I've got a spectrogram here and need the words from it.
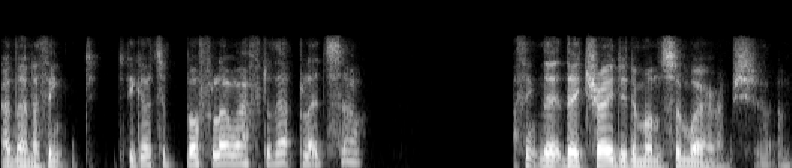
and then I think did he go to Buffalo after that, Bledsoe? I think they they traded him on somewhere. I'm sure.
